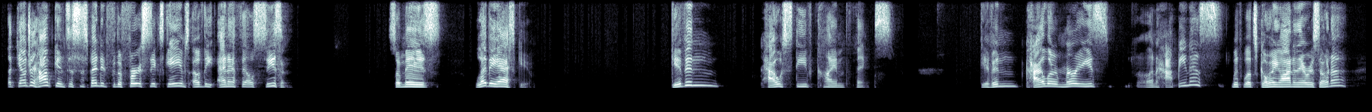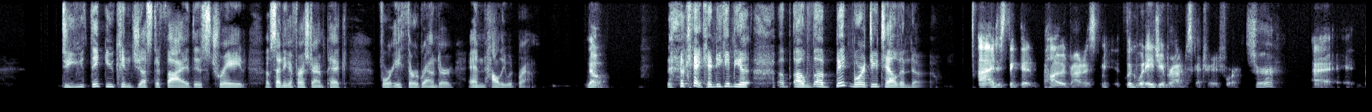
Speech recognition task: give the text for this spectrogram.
that DeAndre Hopkins is suspended for the first six games of the NFL season. So, Mays, let me ask you given how Steve Keim thinks, given Kyler Murray's unhappiness with what's going on in Arizona? Do you think you can justify this trade of sending a first round pick for a third rounder and Hollywood Brown? No. okay, can you give me a, a, a, a bit more detail than no? I just think that Hollywood Brown is look what AJ Brown just got traded for. Sure. Uh,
